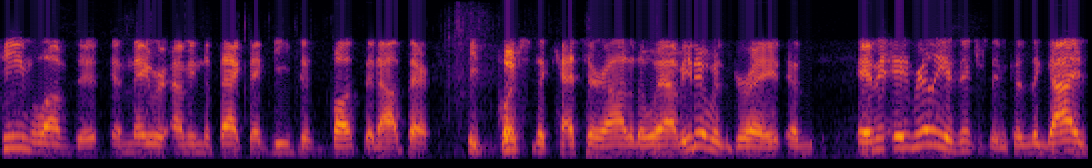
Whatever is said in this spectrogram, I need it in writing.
team loved it, and they were. I mean, the fact that he just busted out there, he pushed the catcher out of the way. I mean, it was great, and and it really is interesting because the guys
